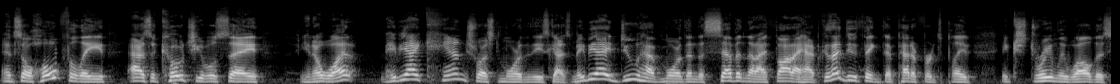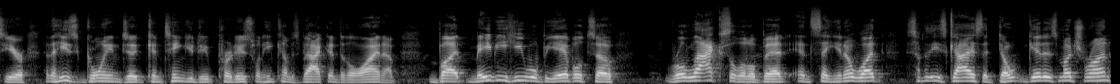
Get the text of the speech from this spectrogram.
And so hopefully, as a coach, he will say, you know what? Maybe I can trust more than these guys. Maybe I do have more than the seven that I thought I had because I do think that Pettiford's played extremely well this year and that he's going to continue to produce when he comes back into the lineup. But maybe he will be able to relax a little bit and say, you know what, some of these guys that don't get as much run.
